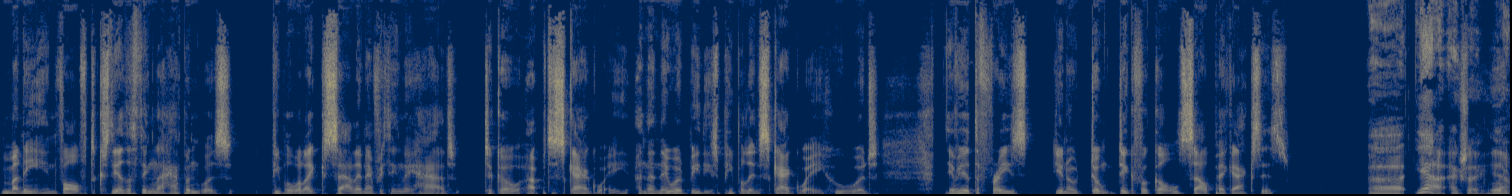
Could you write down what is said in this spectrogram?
money involved. Because the other thing that happened was people were like selling everything they had to go up to Skagway, and then there would be these people in Skagway who would. Have you heard the phrase? You know, don't dig for gold, sell pickaxes. Uh, yeah, actually, yeah.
